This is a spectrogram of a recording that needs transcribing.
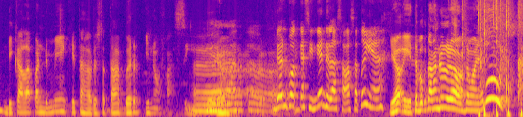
di kala pandemi kita harus tetap berinovasi. Iya, Ya. betul. Dan podcast ini adalah salah satunya. Yoi, tepuk tangan dulu dong semuanya. Wuh.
